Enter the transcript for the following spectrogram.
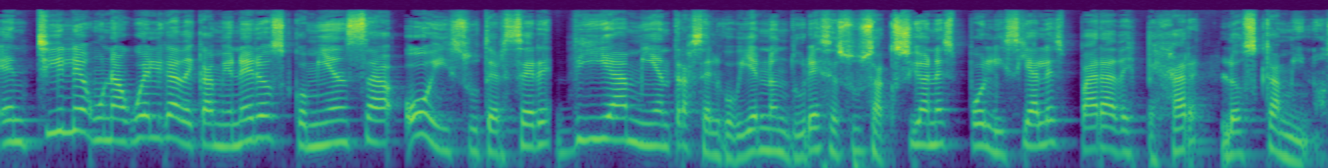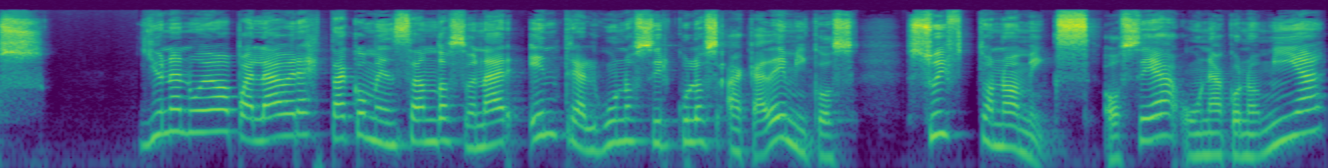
En Chile, una huelga de camioneros comienza hoy su tercer día mientras el gobierno endurece sus acciones policiales para despejar los caminos. Y una nueva palabra está comenzando a sonar entre algunos círculos académicos, Swiftonomics, o sea, una economía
